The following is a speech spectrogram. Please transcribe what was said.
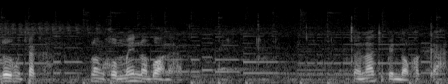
เรื่องของจักลองคอมเมนต์มาบอกนะครับ แต่น่าจะเป็นดอกผักกาด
